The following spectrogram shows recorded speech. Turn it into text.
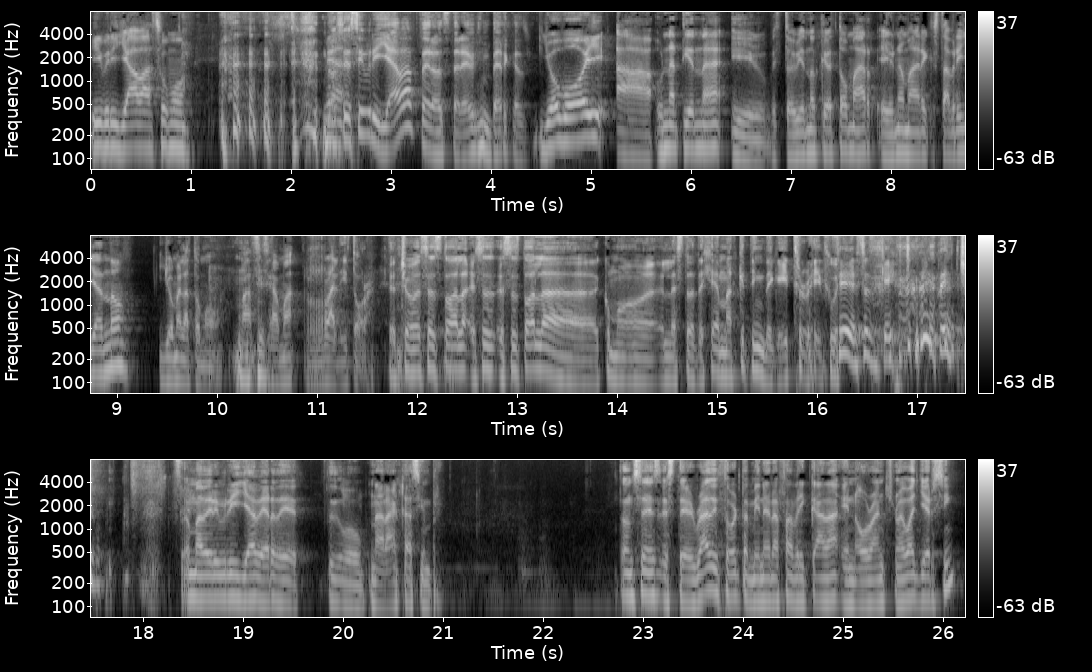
Y brillaba, sumo. No sé si brillaba, pero estaría bien vergas. Yo voy a una tienda y estoy viendo qué tomar. Y hay una madre que está brillando y yo me la tomo. Más si se llama Raditor. De hecho, esa es toda la, esa, es- esa es toda la, como la estrategia de marketing de Gatorade, güey. Sí, eso es Gatorade, de hecho. Esa madre brilla verde o naranja siempre. Entonces, este Radithor también era fabricada en Orange, Nueva Jersey,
